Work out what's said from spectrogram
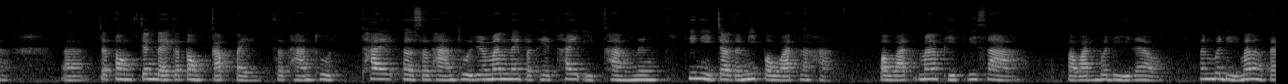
ค่ะจะต้องจังใดก็ต้องกลับไปสถานทูตไทยเออสถานทูตเยอรมันในประเทศไทยอีกครั้งหนึ่งที่นี่เจ้าจะมีประวัติละค่ะ ประวัติมาพิษวิสาประวัติบดีแล้ว มันบดีมาตั้งแต่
